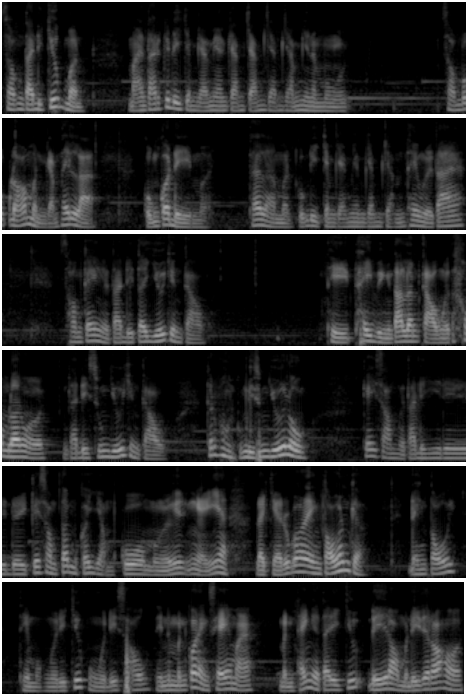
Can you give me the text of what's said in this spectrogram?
Xong người ta đi trước mình mà anh ta cứ đi chậm chậm chậm chậm chậm chậm chậm như là mọi người. Xong lúc đó mình cảm thấy là cũng có điềm rồi. Thế là mình cũng đi chậm chậm chậm chậm chậm theo người ta. Xong cái người ta đi tới dưới chân cầu. Thì thay vì người ta lên cầu, người ta không lên rồi, người ta đi xuống dưới chân cầu. Cái lúc mình cũng đi xuống dưới luôn. Cái xong người ta đi đi đi, cái xong tới một cái dòng cua, mọi người nghĩ nha, là trời lúc đó đang tối lắm kìa. Đang tối, thì một người đi trước, một người đi sau. Thì mình có đèn xe mà, mình thấy người ta đi trước, đi đâu mình đi tới đó thôi.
